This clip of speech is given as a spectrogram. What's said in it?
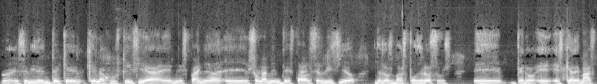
No, es evidente que, que la justicia en España eh, solamente está al servicio de los más poderosos. Eh, pero eh, es que además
